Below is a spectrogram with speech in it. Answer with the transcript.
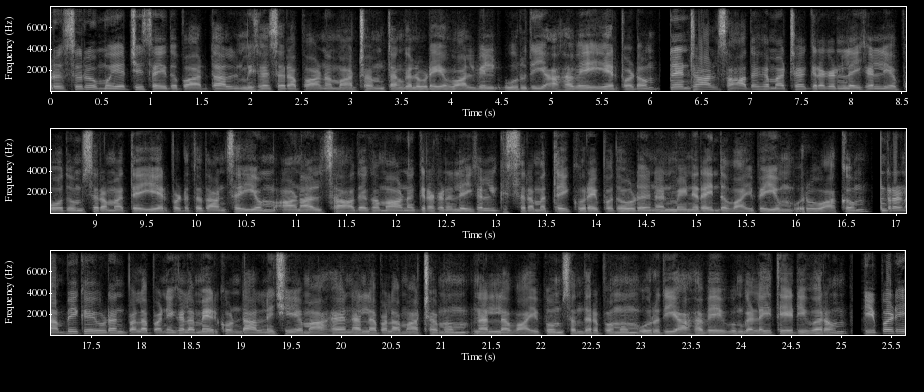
ஒரு சிறு முயற்சி செய்து பார்த்தால் மிக சிறப்பான மாற்றம் தங்களுடைய வாழ்வில் உறுதியாகவே ஏற்படும். ஏனென்றால் சாதகமற்ற கிரகநிலைகள் எப்போதும் சிரமத்தை ஏற்படுத்ததான் செய்யும். ஆனால் சாதகமான கிரகநிலைகள் சிரமத்தை குறைப்பதோடு நன்மை நிறைந்த வாய்ப்பையும் உருவாக்கும். என்ற நம்பிக்கையுடன் பல பணிகளை மேற்கொண்டால் நிச்சயமாக நல்ல பல மாற்றமும் நல்ல வாய்ப்பும் சந்தர்ப்பமும் உறுதியாகவே உங்களை தேடி வரும். இப்படி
